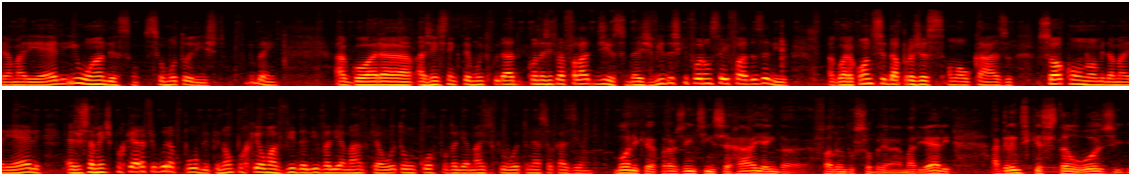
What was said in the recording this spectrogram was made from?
É a Marielle e o Anderson, seu motorista. Tudo bem. Agora, a gente tem que ter muito cuidado quando a gente vai falar disso, das vidas que foram ceifadas ali. Agora, quando se dá projeção ao caso só com o nome da Marielle, é justamente porque era figura pública, não porque uma vida ali valia mais do que a outra, ou um corpo valia mais do que o outro nessa ocasião. Mônica, para a gente encerrar e ainda falando sobre a Marielle, a grande questão hoje,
